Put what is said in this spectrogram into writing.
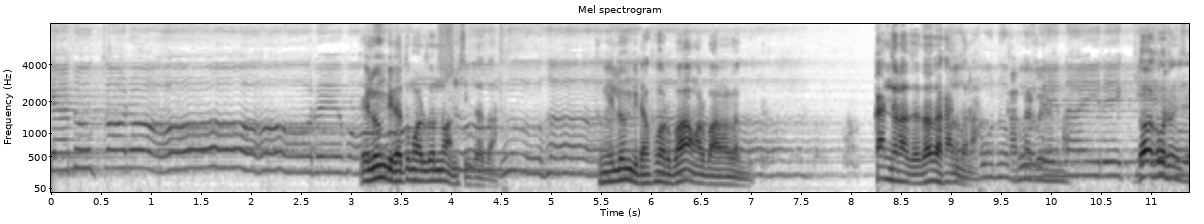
কেন করো এই লুঙ্গিটা তোমার জন্য আনছি দাদা। তুমি এই লুঙ্গিটা পরবা আমার ভালো লাগবে। কান্দো না দাদা কান্দো না। বলে নাই রে কি দোয়া করুন যে,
